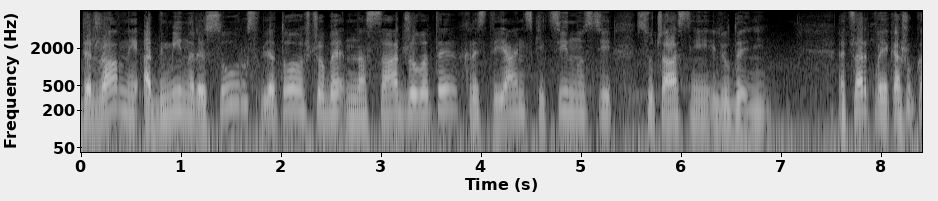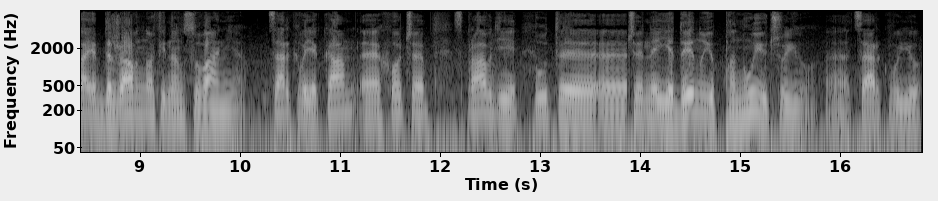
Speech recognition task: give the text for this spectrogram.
державний адмінресурс для того, щоб насаджувати християнські цінності сучасній людині. Церква, яка шукає державного фінансування, церква, яка е, хоче справді бути е, чи не єдиною пануючою е, церквою,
